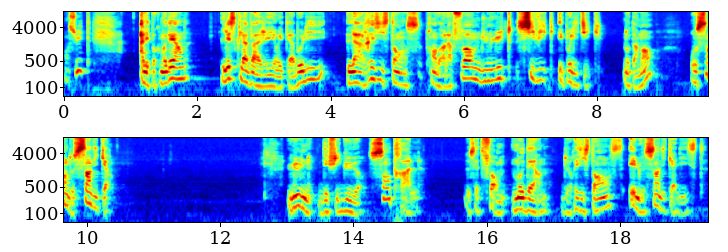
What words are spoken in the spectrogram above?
Ensuite, à l'époque moderne, l'esclavage ayant été aboli, la résistance prendra la forme d'une lutte civique et politique, notamment au sein de syndicats. L'une des figures centrales de cette forme moderne de résistance est le syndicaliste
